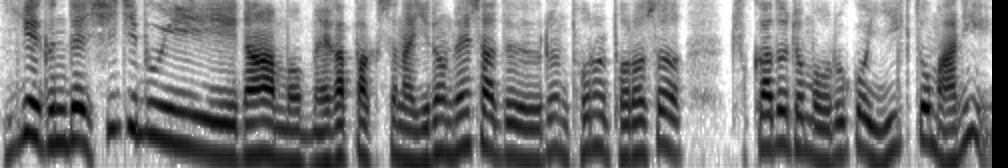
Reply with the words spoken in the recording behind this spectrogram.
이게 근데 CGV나 뭐 메가박스나 이런 회사들은 돈을 벌어서 주가도 좀 오르고 이익도 많이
